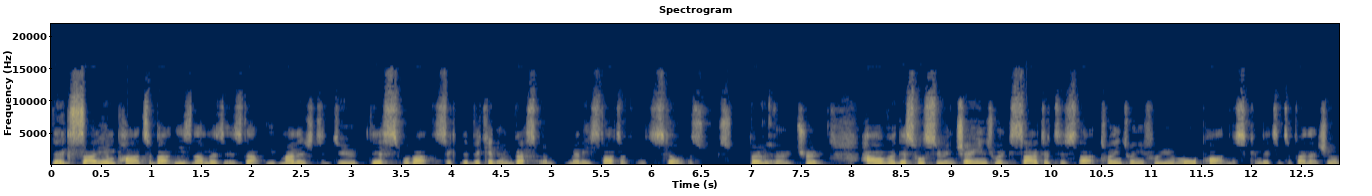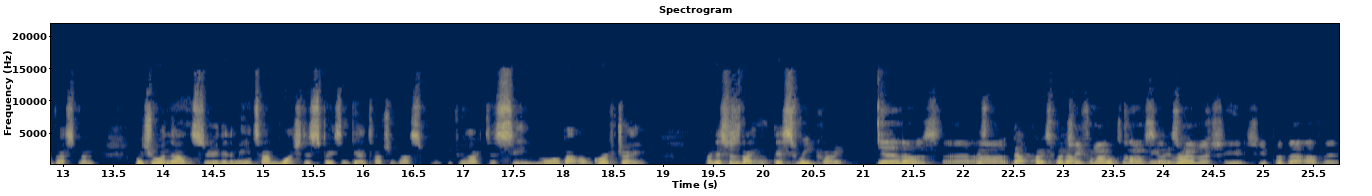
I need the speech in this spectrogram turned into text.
the exciting parts about these numbers is that we've managed to do this without the significant investment many startups need to scale. That's Very, Yeah. very true. However, this will soon change. We're excited to start 2023 with more partners committed to financial investment, which we'll announce soon. In the meantime, watch this space and get in touch with us if you'd like to see more about our growth journey. And this was like this week, right? Yeah, that was uh, This, our that post went out from your company officer, this. She she put that out there,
